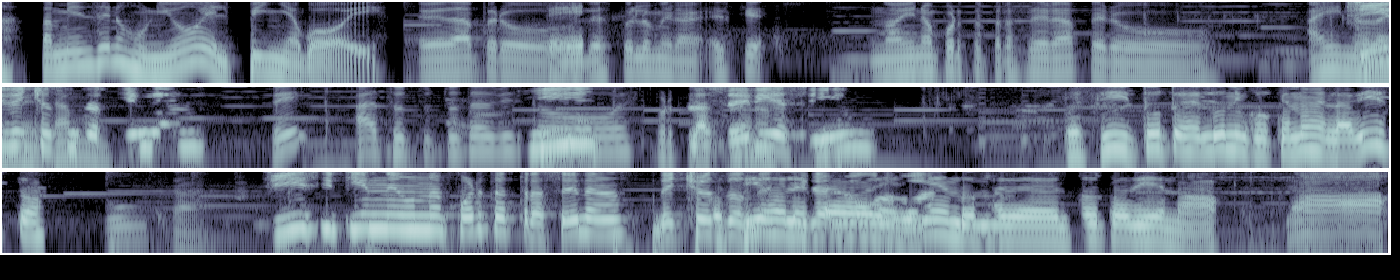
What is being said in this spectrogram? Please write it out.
Ah, también se nos unió el Piña Boy. Es verdad, pero Eh. después lo mira. Es que no hay una puerta trasera, pero. Ay, no Sí, la de hecho sí la tienen. ¿Sí? Ah, ¿tú, tú, tú te has visto Sí, La no. serie sí. Pues sí, Tuto es el único que no se la ha visto. Puta. Sí, sí tiene una puerta trasera. De hecho es Pues sí, donde yo le estaba luego abajo. diciendo, pero el Tuto dije, no, no.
